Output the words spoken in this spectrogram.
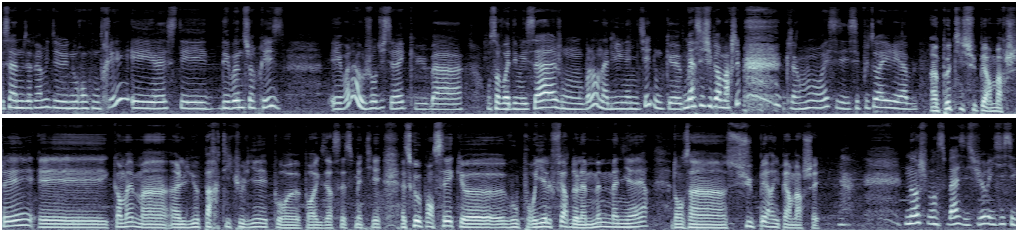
ça nous a permis de nous rencontrer et c'était des bonnes surprises. Et voilà, aujourd'hui, c'est vrai que bah, on s'envoie des messages, on voilà, on a lié une amitié. Donc euh, merci supermarché. Clairement, ouais, c'est plutôt agréable. Un petit supermarché est quand même un, un lieu particulier pour euh, pour exercer ce métier. Est-ce que vous pensez que vous pourriez le faire de la même manière dans un super hypermarché? Non, je pense pas, c'est sûr. Ici,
